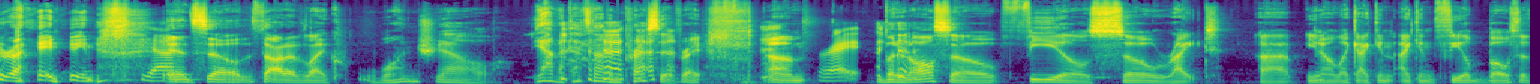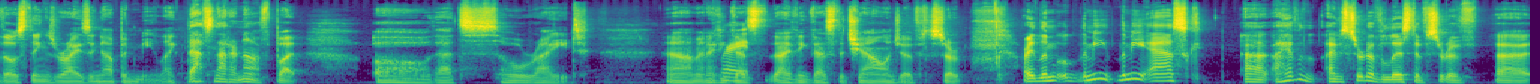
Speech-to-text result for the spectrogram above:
right. I mean, yeah. And so the thought of like one shell yeah, but that's not impressive, right? Um, right. but it also feels so right. Uh, you know, like I can I can feel both of those things rising up in me. Like that's not enough, but oh, that's so right. Um, and I think right. that's I think that's the challenge of sort. Of, all right, let me let me let me ask. Uh, I have a, I have sort of a list of sort of uh,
